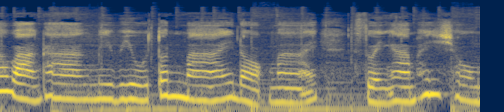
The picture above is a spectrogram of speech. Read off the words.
ระหว่างทางมีวิวต้นไม้ดอกไม้ สวยงามให้ชม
